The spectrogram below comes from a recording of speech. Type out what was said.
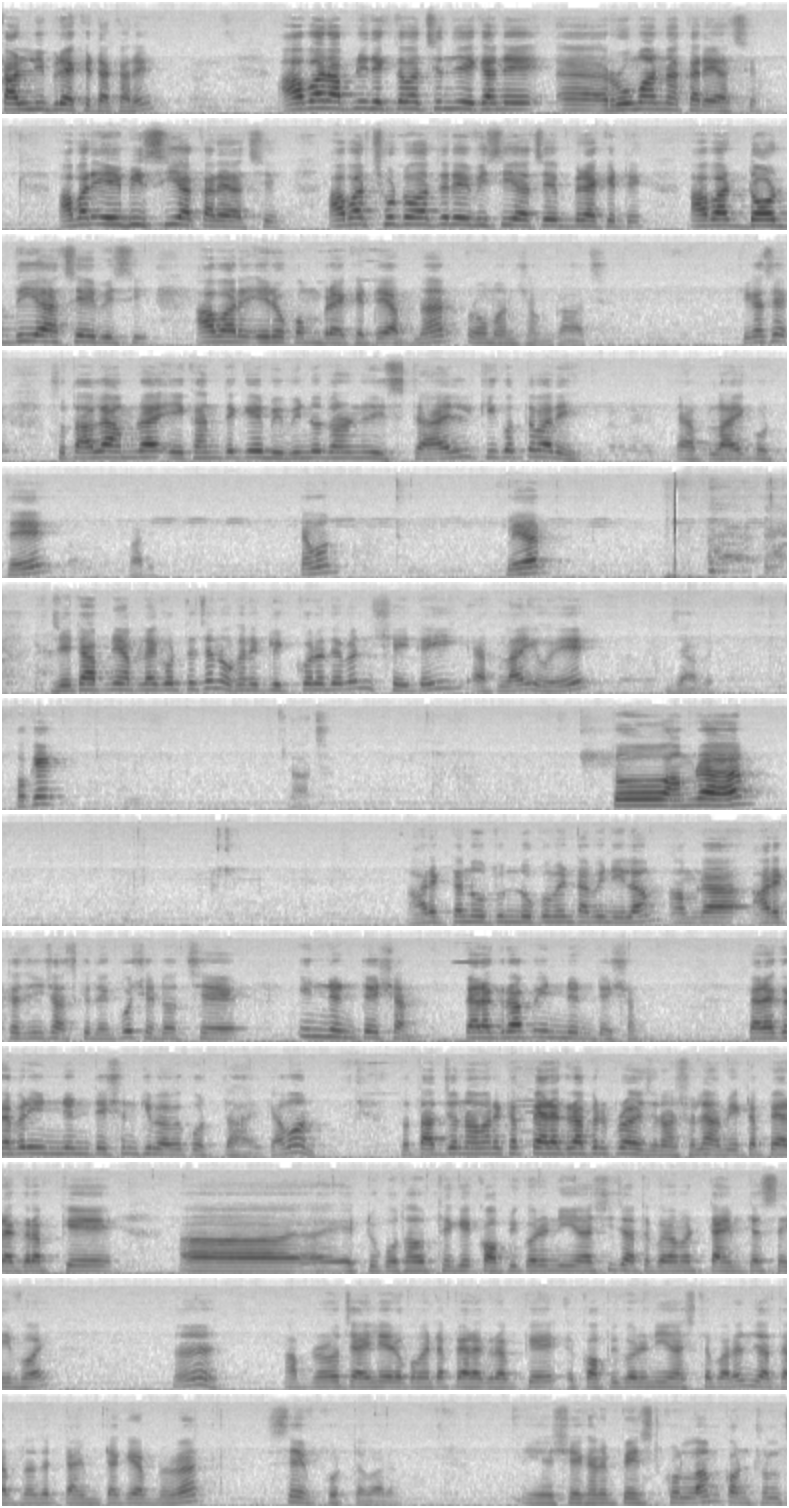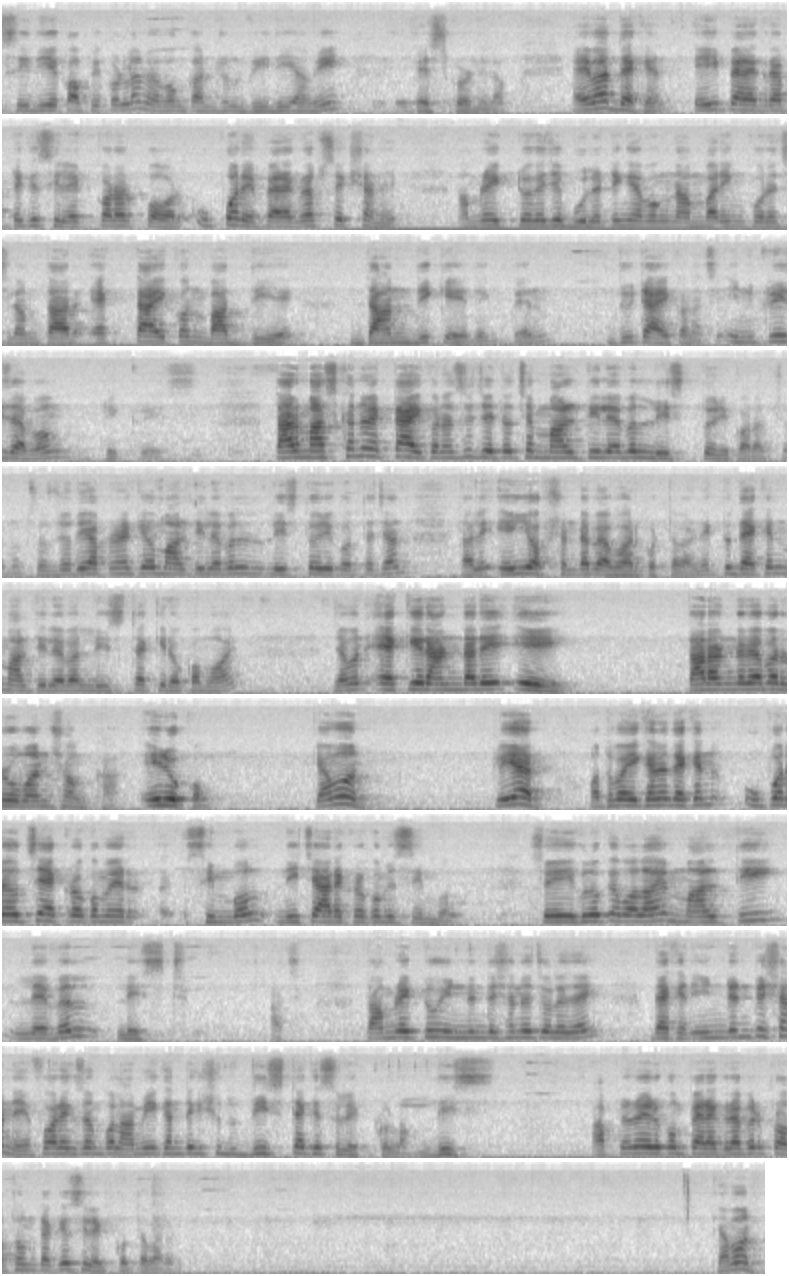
কার্লি ব্র্যাকেট আকারে। আবার আপনি দেখতে পাচ্ছেন যে এখানে রোমান আকারে আছে। আবার এবিসি আকারে আছে। আবার ছোট হাতের এবিসি আছে ব্র্যাকেটে আবার ডট দিয়ে আছে এবিসি আবার এরকম ব্র্যাকেটে আপনার রোমান সংখ্যা আছে। ঠিক আছে? সো তাহলে আমরা এখান থেকে বিভিন্ন ধরনের স্টাইল কি করতে পারি? অ্যাপ্লাই করতে কেমন? ক্লিয়ার যেটা আপনি অ্যাপ্লাই করতে চান, ওখানে ক্লিক করে দেবেন, সেইটাই অ্যাপ্লাই হয়ে যাবে। ওকে আচ্ছা। তো আমরা আরেকটা নতুন ডকুমেন্ট আমি নিলাম। আমরা আরেকটা জিনিস আজকে দেখব, সেটা হচ্ছে ইন্ডেন্টেশন প্যারাগ্রাফ ইন্ডেন্টেশন প্যারাগ্রাফের ইন্ডেন্টেশন কীভাবে করতে হয়, কেমন? তো তার জন্য আমার একটা প্যারাগ্রাফের প্রয়োজন আসলে। আমি একটা প্যারাগ্রাফকে একটু কোথাও থেকে কপি করে নিয়ে আসি যাতে করে আমার টাইমটা সেভ হয়। হ্যাঁ? আপনারাও চাইলে এরকম একটা প্যারাগ্রাফকে কপি করে নিয়ে আসতে পারেন যাতে আপনাদের টাইমটাকে আপনারা সেভ করতে পারেন। সেখানে পেস্ট করলাম কন্ট্রোল সি দিয়ে কপি করলাম এবং কন্ট্রোল ভি দিয়ে আমি পেস্ট করে নিলাম। এবার দেখেন, এই প্যারাগ্রাফটাকে সিলেক্ট করার পর উপরে প্যারাগ্রাফ সেকশনে আমরা একটু আগে যে বুলেটিং এবং নাম্বারিং করেছিলাম, তার একটা আইকন বাদ দিয়ে ডান দিকে দেখবেন, দুইটা আইকন আছে ইনক্রিজ এবং ডিক্রিজ তার মাঝখানেও একটা আইকন আছে যেটা হচ্ছে মাল্টি লেভেল লিস্ট তৈরি করার জন্য। তো যদি আপনারা কেউ মাল্টি লেভেল লিস্ট তৈরি করতে চান, তাহলে এই অপশনটা ব্যবহার করতে পারেন। একটু দেখেন মাল্টি লেভেল লিস্টটা কীরকম হয়। যেমন একের আন্ডারে এ তার আন্ডারে আবার রোমান সংখ্যা এইরকম কেমন? ক্লিয়ার অথবা এখানে দেখেন উপরে হচ্ছে এক রকমের সিম্বল নিচে আরেক রকমের সিম্বল সো এইগুলোকে বলা হয় মাল্টি লেভেল লিস্ট আচ্ছা তো আমরা একটু ইন্ডেন্টেশনে চলে যাই। দেখেন ইন্ডেন্টেশনে ফর এক্সাম্পল আমি এখান থেকে শুধু দিসটাকে সিলেক্ট করলাম দিস আপনারা এরকম প্যারাগ্রাফের প্রথমটাকে সিলেক্ট করতে পারেন। কেমন?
